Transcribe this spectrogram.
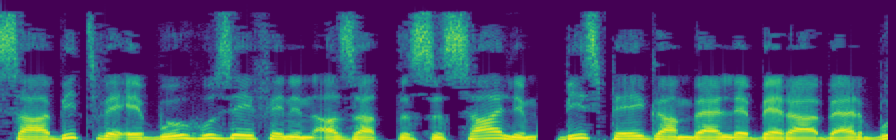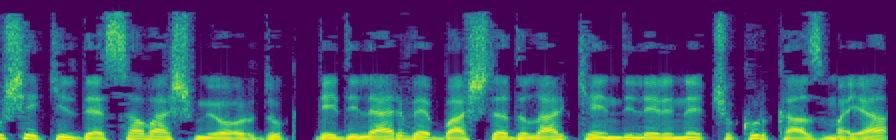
Sabit ve Ebu Huzeyfe'nin azatlısı Salim, biz peygamberle beraber bu şekilde savaşmıyorduk, dediler ve başladılar kendilerine çukur kazmaya,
